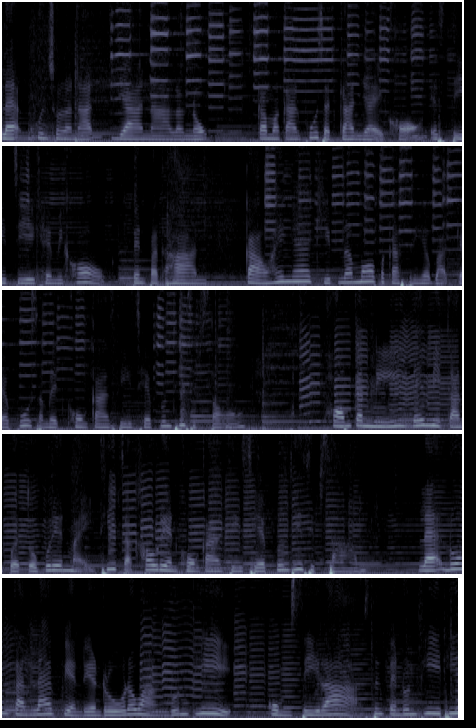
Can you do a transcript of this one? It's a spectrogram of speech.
และคุณชลนัทยานาลนก กรรมการผู้จัดการใหญ่ของ SDG Chemical เป็นประธาน กล่าวให้แง่คิดและมอบประกาศนียบัตรแก่ผู้สำเร็จโครงการ C s h a p รุ่นที่ 12 พร้อมกันนี้ได้มีการเปิดตัวผู้เรียนใหม่ที่จะเข้าเรียนโครงการ C s h a p รุ่นที่ 13 และร่วมกันแลกเปลี่ยนเรียนรู้ระหว่างรุ่นพี่ กลุ่มซีล่าซึ่งเป็นรุ่นพี่ที่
